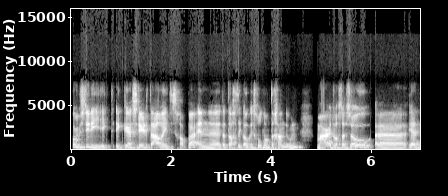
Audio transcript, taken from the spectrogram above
voor mijn studie. Ik, ik eh, studeerde taalwetenschappen en eh, dat dacht ik ook in Schotland te gaan doen. Maar het was daar zo. eh, ja,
